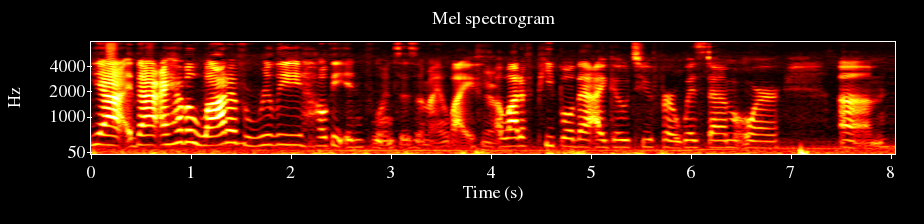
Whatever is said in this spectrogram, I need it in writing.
yeah, that I have a lot of really healthy influences in my life. Yeah. A lot of people that I go to for wisdom or um,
